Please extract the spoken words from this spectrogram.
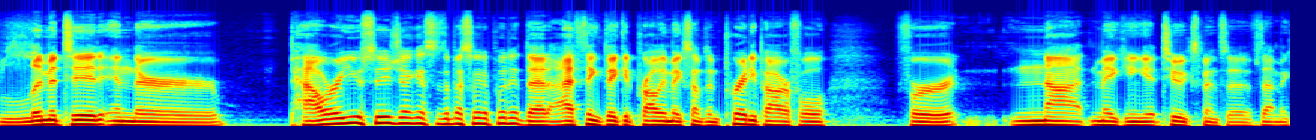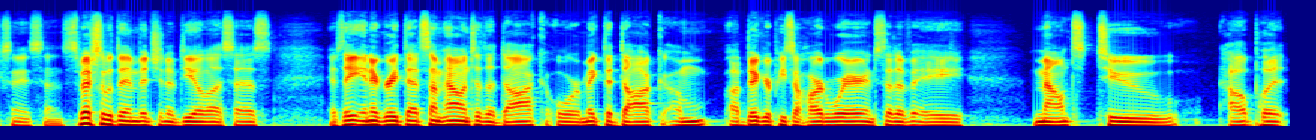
limited in their power usage, I guess is the best way to put it, that I think they could probably make something pretty powerful for not making it too expensive, if that makes any sense. Especially with the invention of DLSS. If they integrate that somehow into the dock or make the dock a, a bigger piece of hardware instead of a mount to output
